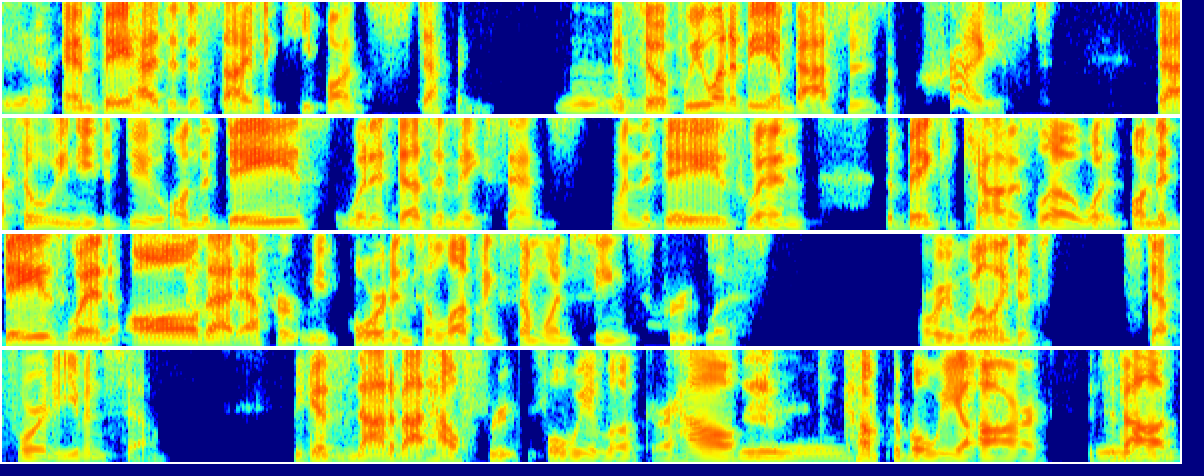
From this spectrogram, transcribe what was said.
Yeah. And they had to decide to keep on stepping. Mm. And so, if we want to be ambassadors of Christ, that's what we need to do on the days when it doesn't make sense, when the days when the bank account is low, when, on the days when all that effort we poured into loving someone seems fruitless. Are we willing to step forward even so? Because it's not about how fruitful we look or how Mm. comfortable we are. It's Mhm. about,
